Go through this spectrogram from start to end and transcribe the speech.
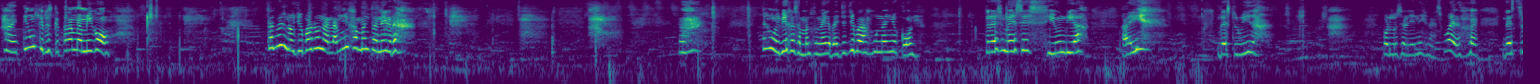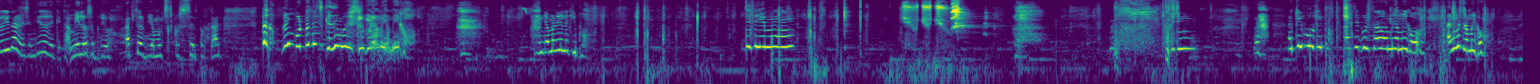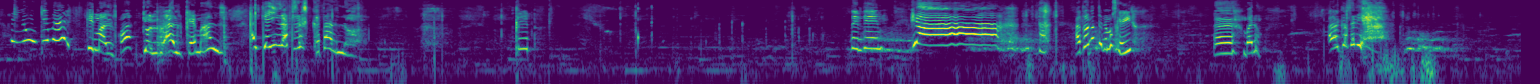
Ay, tengo que rescatar a mi amigo. Tal vez lo llevaron a la vieja manta negra. Es muy vieja esa manta negra. Ya lleva un año con tres meses y un día ahí destruida por los alienígenas. Bueno, destruida en el sentido de que también los absorbió, absorbió muchas cosas el portal. Pero lo importante es que debemos salvar a mi amigo. Llamaré al equipo. Equipo, equipo, ha secuestrado a mi amigo, a nuestro amigo. ¡Ay, no! ¡Qué mal! ¡Qué mal! ah, ¡Qué mal! ¡Qué mal! ¡Hay que ir a rescatarlo! Pip. ¡Dim, dim! ¡Ya! ¿A dónde tenemos que ir? Eh, bueno, a la cacería.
